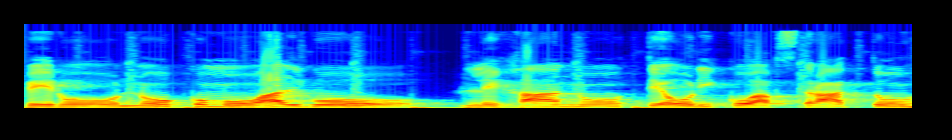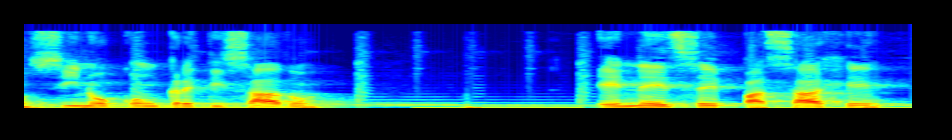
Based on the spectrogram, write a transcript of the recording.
pero no como algo lejano, teórico, abstracto, sino concretizado en ese pasaje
